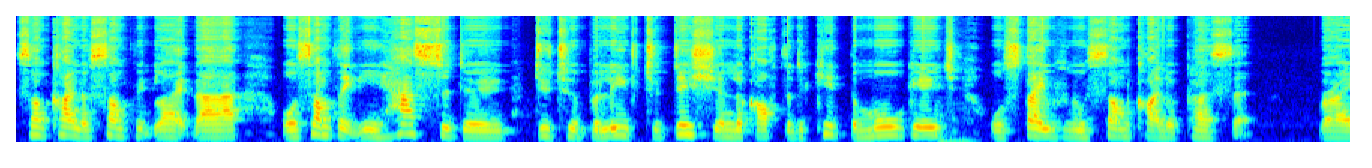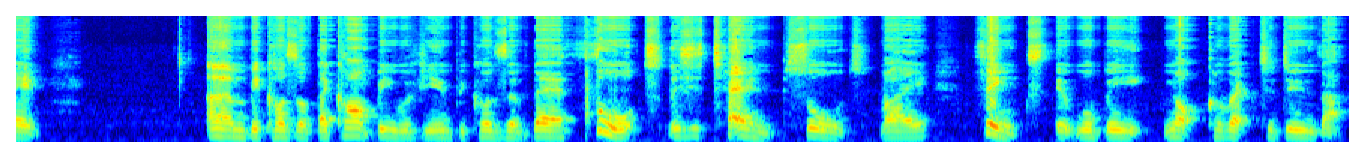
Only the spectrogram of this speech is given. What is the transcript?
some kind of something like that, or something he has to do due to a belief tradition, look after the kid, the mortgage, or stay with some kind of person, right? Um, because of they can't be with you because of their thoughts. This is 10 swords, right? Thinks it will be not correct to do that.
